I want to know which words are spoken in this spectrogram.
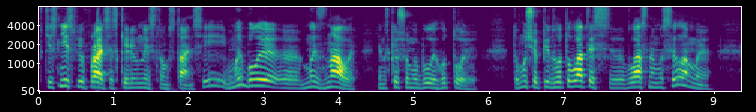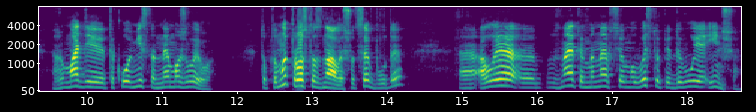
в тісній співпраці з керівництвом станції ми були, е, ми знали, я не скажу, що ми були готові. Тому що підготуватись е, власними силами громаді такого міста неможливо. Тобто ми просто знали, що це буде. Е, Але, е, знаєте, мене в цьому виступі дивує інше.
